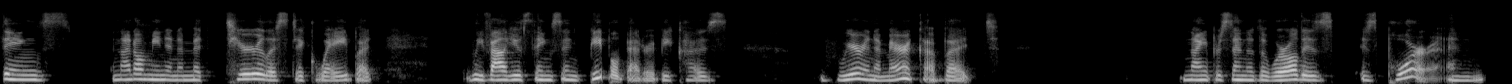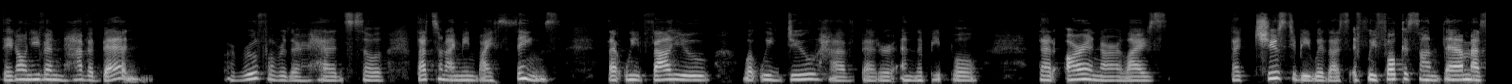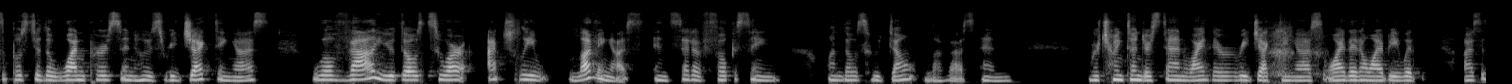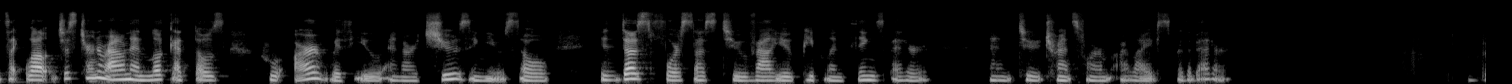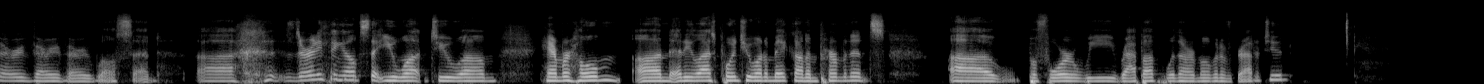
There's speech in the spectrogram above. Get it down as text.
things and i don't mean in a materialistic way but we value things and people better because we're in america but 90% of the world is is poor and they don't even have a bed a roof over their heads. So that's what i mean by things that we value what we do have better and the people that are in our lives that choose to be with us. If we focus on them as opposed to the one person who's rejecting us we'll value those who are actually loving us instead of focusing on those who don't love us. And we're trying to understand why they're rejecting us why they don't want to be with us. It's like well just turn around and look at those who are with you and are choosing you. So it does force us to value people and things better and to transform our lives for the better very very very well said uh, is there anything else that you want to um, hammer home on? Any last points you want to make on impermanence uh, before we wrap up with our moment of gratitude?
